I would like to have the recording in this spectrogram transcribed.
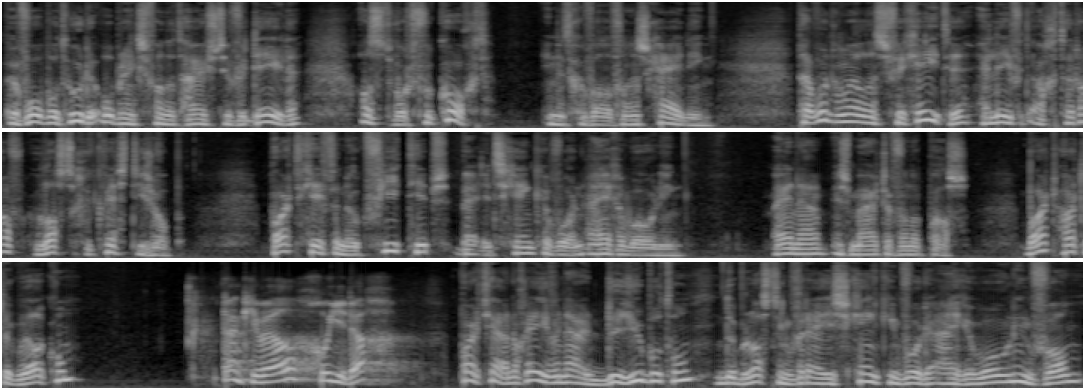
Bijvoorbeeld hoe de opbrengst van het huis te verdelen als het wordt verkocht, in het geval van een scheiding. Daar wordt nog wel eens vergeten en levert achteraf lastige kwesties op. Bart geeft dan ook vier tips bij het schenken voor een eigen woning. Mijn naam is Maarten van der Pas. Bart, hartelijk welkom. Dankjewel, goeiedag. Bart, ja, nog even naar de jubelton. De belastingvrije schenking voor de eigen woning van,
